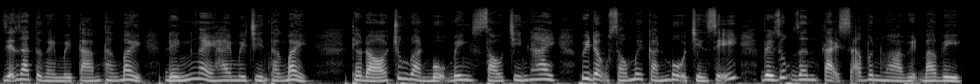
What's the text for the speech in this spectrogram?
diễn ra từ ngày 18 tháng 7 đến ngày 29 tháng 7. Theo đó, Trung đoàn Bộ binh 692 huy động 60 cán bộ chiến sĩ về giúp dân tại xã Vân Hòa, huyện Ba Vì.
